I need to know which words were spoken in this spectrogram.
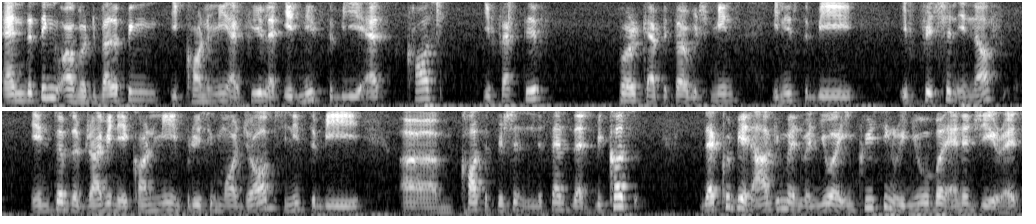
and the thing of a developing economy, I feel that it needs to be as cost effective per capita, which means it needs to be efficient enough in terms of driving the economy and producing more jobs. It needs to be um, cost efficient in the sense that because there could be an argument when you are increasing renewable energy, right?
